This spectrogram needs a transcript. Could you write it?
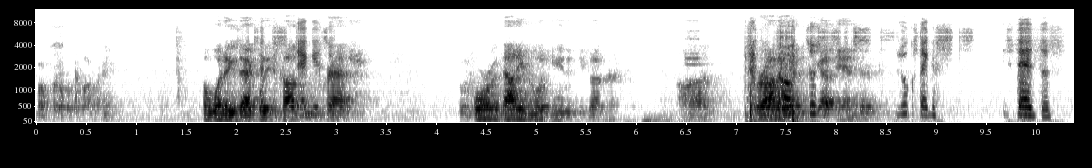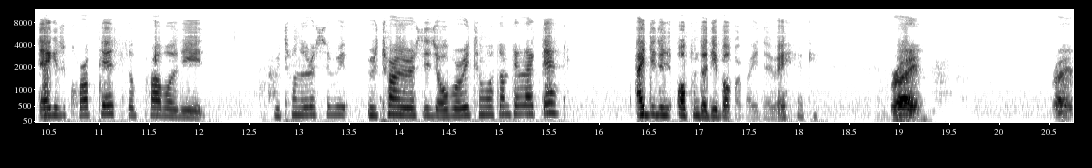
buffer But what exactly is causing the crash? Before, without even looking at the debugger. Uh, Veronica, Oh, you got the answer? Looks like it says the stack is corrupted, so probably return address re- return address is overwritten or something like that. I didn't open the debugger by the way. Okay. Right. Right.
